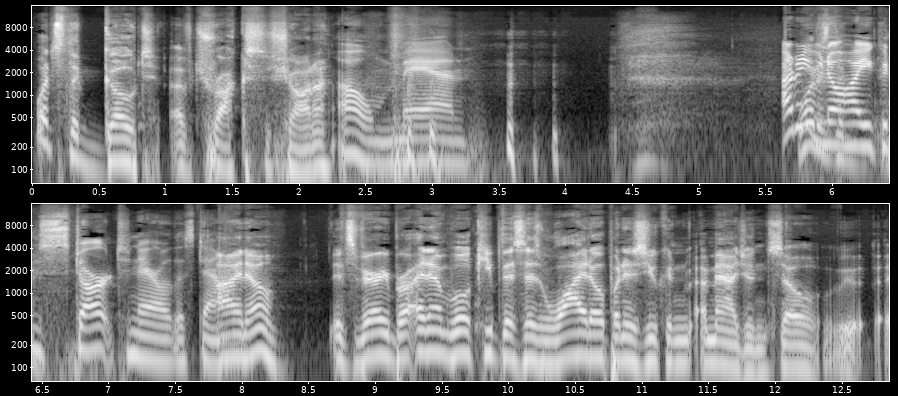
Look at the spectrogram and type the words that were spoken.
What's the goat of trucks, Seanna? Oh man. I don't even know the- how you can start to narrow this down. I know. It's very broad, and we'll keep this as wide open as you can imagine. So uh,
